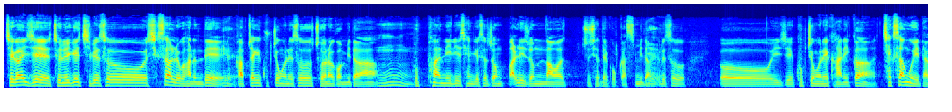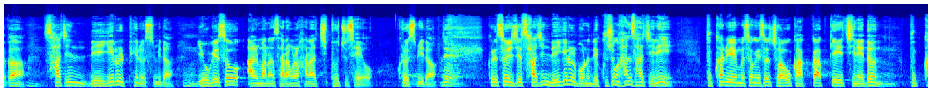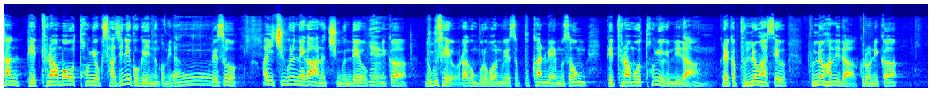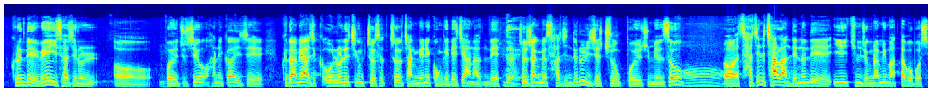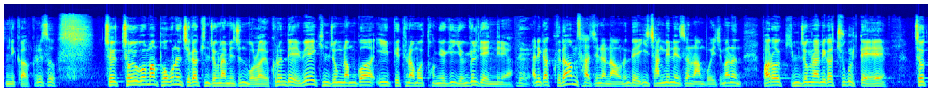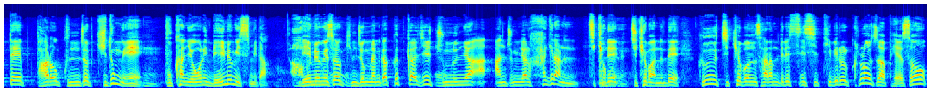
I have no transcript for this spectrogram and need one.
제가 이제 저녁에 집에서 식사하려고 하는데 예. 갑자기 국정원에서 전화가 옵니다. 음. 급한 일이 생겨서 좀 빨리 좀 나와 주셔야 될 것 같습니다. 예. 그래서 어 이제 국정원에 가니까 책상 위에다가 음. 사진 네 개를 펴놓습니다. 여기서 알만한 사람을 하나 짚어주세요. 그렇습니다. 네. 그래서 이제 사진 네 개를 보는데 그중 한 사진이 북한 외무성에서 저하고 가깝게 지내던 북한 베트남어 통역 사진이 거기에 있는 겁니다. 오. 그래서 아, 이 친구는 내가 아는 친구인데요. 예. 그러니까 누구세요? 라고 물어보는 거에서 북한 외무성 베트남어 통역입니다. 그러니까 분명하세요? 분명합니다. 그러니까 그런데 왜 이 사진을 어, 보여주죠? 하니까 이제 그 다음에 아직 언론에 지금 저, 사- 저 장면이 공개되지 않았는데 네. 저 장면 사진들을 이제 쭉 보여주면서 어, 사진이 잘 안 됐는데 이 김정남이 맞다고 보십니까? 그래서 저 저것만 보고는 제가 김정남인 줄 몰라요. 그런데 왜 김정남과 이 베트남어 통역이 연결되어 있느냐? 네. 그러니까 그 다음 사진에 나오는데 이 장면에서는 안 보이지만은 바로 김정남이가 죽을 때 저때 바로 근접 기둥에 북한 요원이 네 명 이 있습니다. 네 명에서 김정남이가 끝까지 죽느냐 아- 안 죽느냐를 확인하는 지켜보는. 근데 지켜봤는데 그 지켜본 사람들의 CCTV를 클로즈업해서 음,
